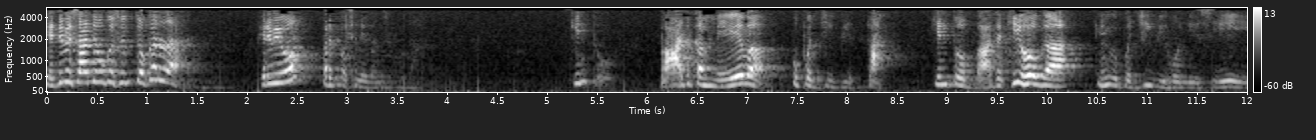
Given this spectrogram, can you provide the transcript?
यदि भी साध्य को सिद्ध तो कर रहा है फिर भी वो प्रतिपक्ष नहीं बन सकता। किंतु बाधकमेव उपजीव्य किंतु बाधक ही होगा, क्योंकि उपजीवी होने से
